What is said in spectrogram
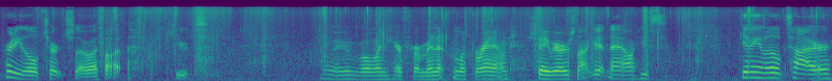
pretty little church though, I thought. Cute. Maybe we'll go in here for a minute and look around. Bear's not getting out. He's getting a little tired.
